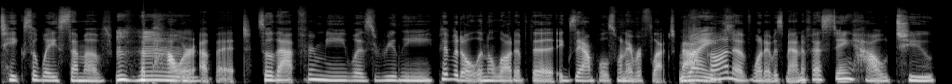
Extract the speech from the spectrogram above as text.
takes away some of the Mhm. power of it. So that for me was really pivotal in a lot of the examples when I reflect back Right. on of what I was manifesting, how to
